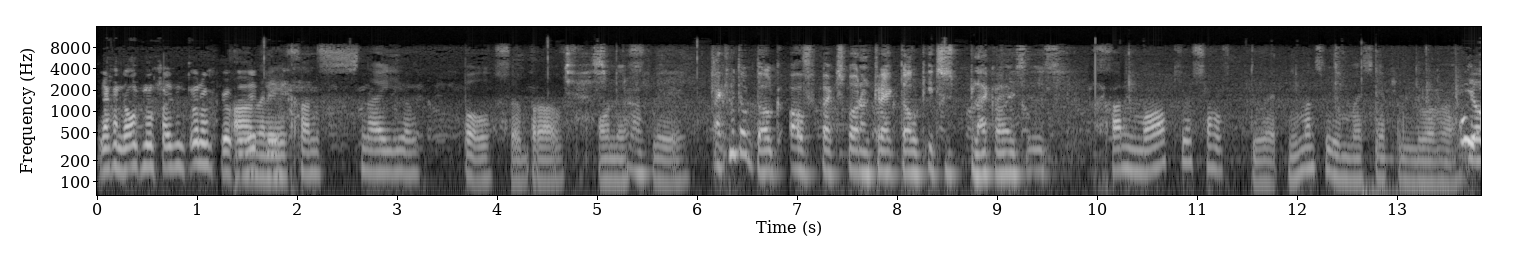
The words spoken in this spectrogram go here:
En ek gaan dalk nog 25 koop, jy weet Ander nie. gaan sny jou polse, bro. Honestly. Ek moet ook dalk afpak spaar en kry ek dalk iets soos Black Eyes is. Gaan maak jouself dood. Niemand sal jou mis nie, ek beloof. O, ja,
